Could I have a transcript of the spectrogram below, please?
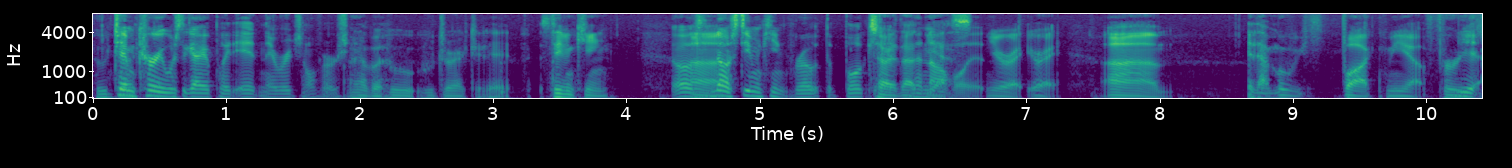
who Tim Curry was the guy who played it in the original version. Know, but who who directed it? Stephen King. Oh Uh, no, Stephen King wrote the book. Sorry, that the novel. yes, It. you're right. You're right. Um, that movie fucked me up for Yeah.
